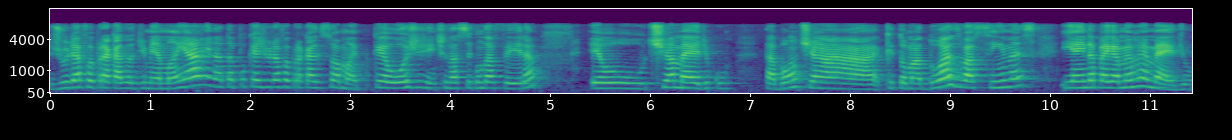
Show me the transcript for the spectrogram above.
Júlia foi pra casa de minha mãe. Ah, Renata, por que Júlia foi pra casa de sua mãe? Porque hoje, gente, na segunda-feira, eu tinha médico tá bom? Tinha que tomar duas vacinas e ainda pegar meu remédio.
